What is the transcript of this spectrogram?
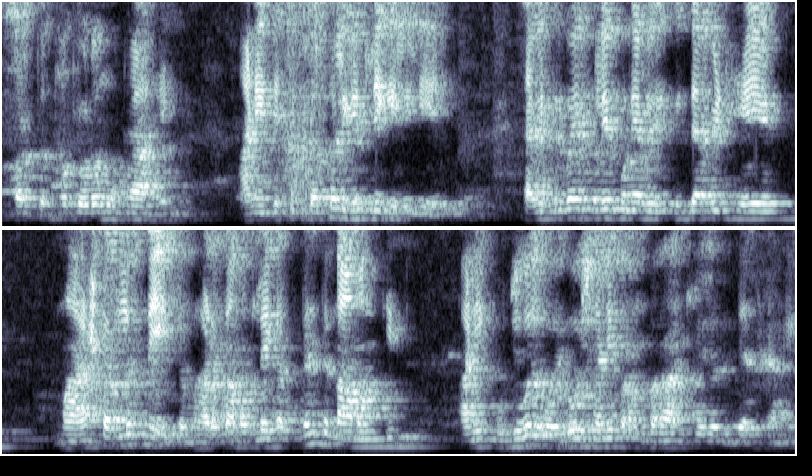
कर्तृत्व केवढं मोठं आहे आणि त्याची दखल घेतली गेलेली आहे. सावित्रीबाई फुले पुणे विद्यापीठ हे महाराष्ट्रातलंच नाही तर भारतामधलं एक अत्यंत नामांकित आणि उज्ज्वल वैभवशाली परंपरा असलेलं विद्यापीठ आहे.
